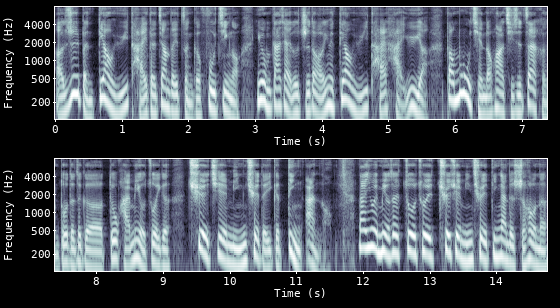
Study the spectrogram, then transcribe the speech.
呃，日本钓鱼。台的这样的整个附近哦，因为我们大家也都知道，因为钓鱼台海域啊，到目前的话，其实在很多的这个都还没有做一个确切明确的一个定案哦。那因为没有在做出确切明确定案的时候呢，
